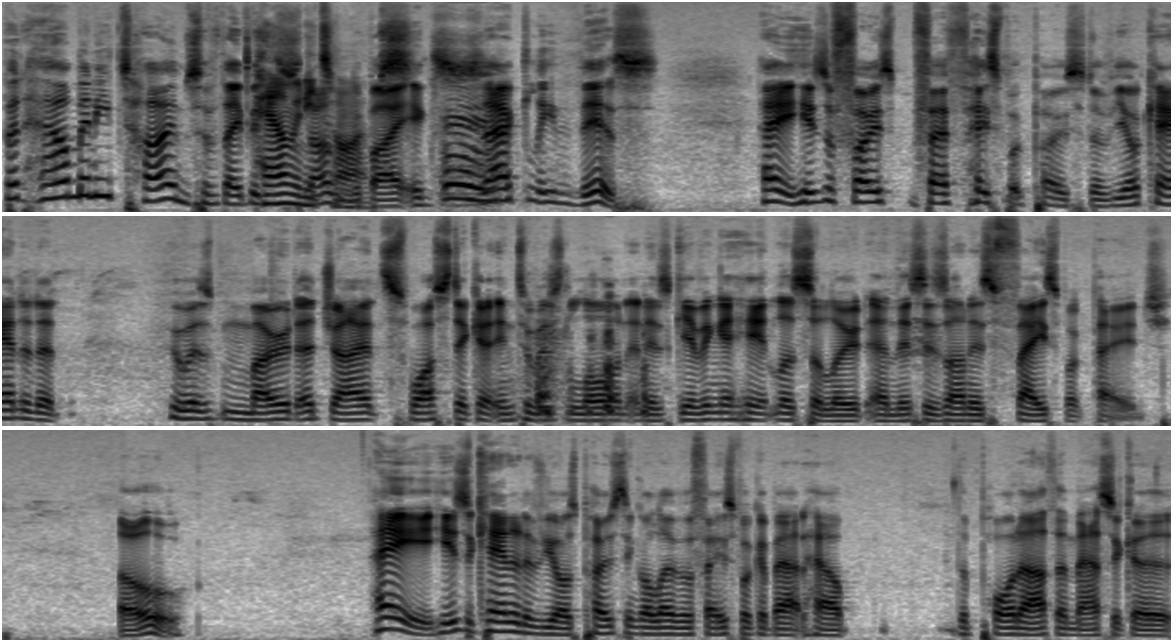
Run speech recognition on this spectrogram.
But how many times have they been How many stung times? by exactly this? Hey, here's a fo- fa- Facebook post of your candidate who has mowed a giant swastika into his lawn and is giving a Hitler salute, and this is on his Facebook page. Oh. Hey, here's a candidate of yours posting all over Facebook about how the Port Arthur massacre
